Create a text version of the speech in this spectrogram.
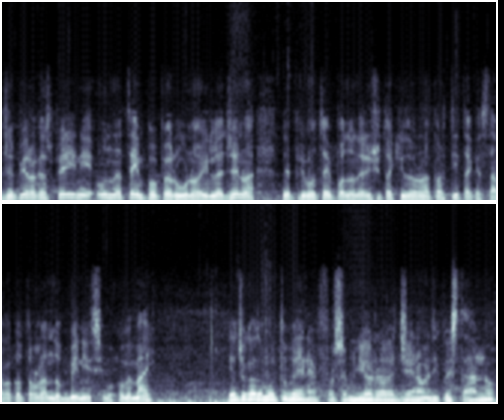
Giampiero Gasperini, un tempo per uno. Il Genoa nel primo tempo non è riuscito a chiudere una partita che stava controllando benissimo. Come mai? Io ho giocato molto bene, forse il miglior Genoa di quest'anno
